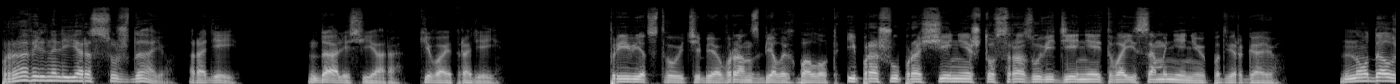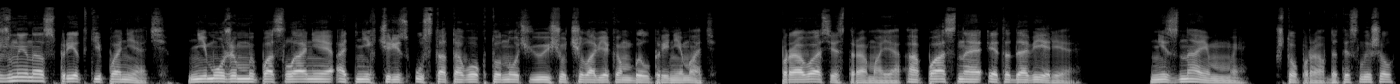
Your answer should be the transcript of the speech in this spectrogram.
Правильно ли я рассуждаю, Радей? Да, Лисьяра, кивает Радей. «Приветствую тебя, Вран с белых болот, и прошу прощения, что сразу видения твои сомнению подвергаю. Но должны нас предки понять. Не можем мы послание от них через уста того, кто ночью еще человеком был принимать. Права, сестра моя, опасное это доверие. Не знаем мы, что правда ты слышал,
